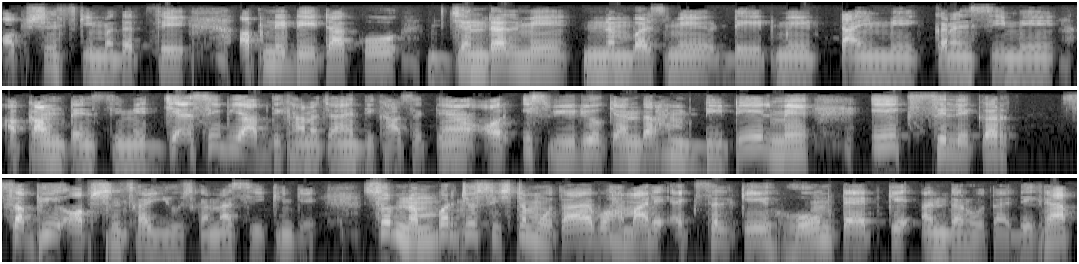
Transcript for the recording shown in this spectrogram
ऑप्शंस की मदद से अपने डेटा को जनरल में, नंबर्स में, डेट में, टाइम में, करेंसी में, अकाउंटेंसी में जैसे भी आप दिखाना चाहें दिखा सकते हैं। और इस वीडियो के अंदर हम डिटेल में एक से लेकर सभी ऑप्शंस का यूज़ करना सीखेंगे। सो नंबर जो सिस्टम होता है, वो हमारे एक्सेल के होम टैब के अंदर होता है। देख रहे हैं आप,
